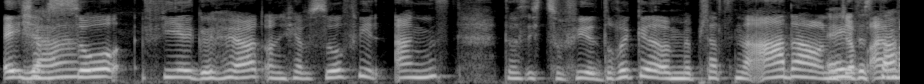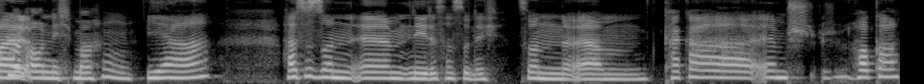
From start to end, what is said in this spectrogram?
Ey, ich Ja. habe so viel gehört und ich habe so viel Angst, dass ich zu viel drücke und mir platzt eine Ader und Ey, ich auf das darf einmal. man auch nicht machen. Ja. Hast du so ein, ähm, nee, das hast du nicht. So ein ähm, Kaka-Hocker?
